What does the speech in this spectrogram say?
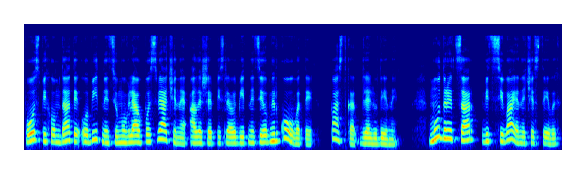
Поспіхом дати обітницю, мовляв, посвячене, а лише після обітниці обмірковувати пастка для людини. Мудрий цар відсіває нечестивих,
